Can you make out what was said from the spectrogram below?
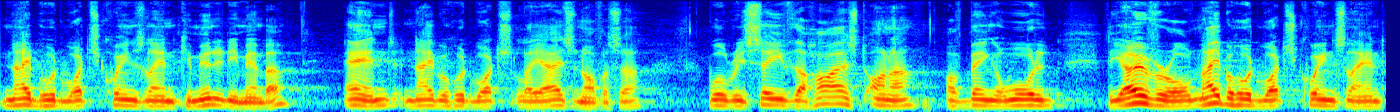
Neighbourhood Watch Queensland community member and Neighbourhood Watch liaison officer will receive the highest honour of being awarded the overall Neighbourhood Watch Queensland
